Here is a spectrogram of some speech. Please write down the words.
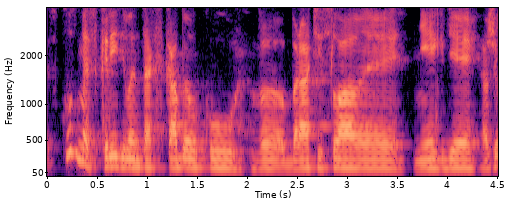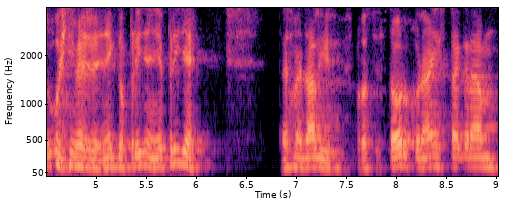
skúsme skryť len tak kabelku v Bratislave niekde a že uvidíme, že niekto príde, nepríde tak sme dali proste storku na Instagram,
